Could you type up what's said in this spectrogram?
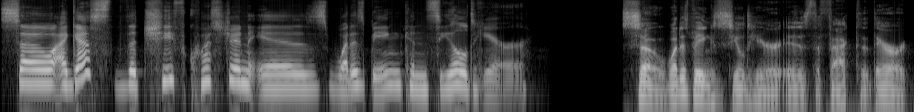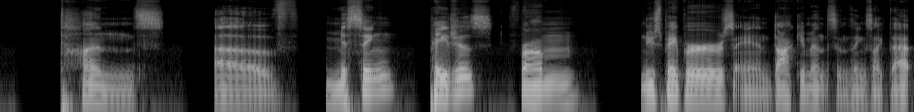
So I guess the chief question is what is being concealed here? So, what is being concealed here is the fact that there are tons of missing pages from newspapers and documents and things like that.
